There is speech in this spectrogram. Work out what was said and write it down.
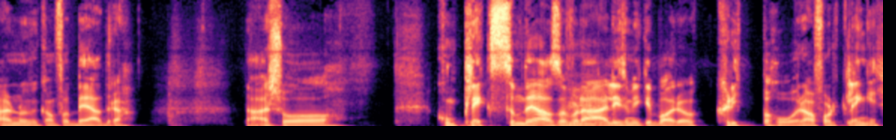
Er det noe vi kan forbedre? Det er så komplekst som det, altså, for det er liksom ikke bare å klippe håret av folk lenger.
